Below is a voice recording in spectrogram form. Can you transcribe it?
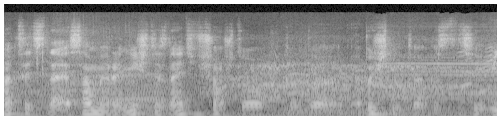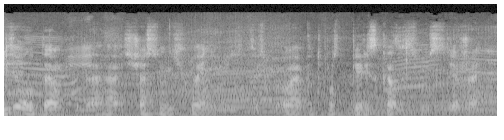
А, кстати, да, самое ироничное, знаете, в чем, что как бы обычно-то ты видел демку, да, а сейчас он нихуя не видит. То есть я буду просто пересказывать свое содержание.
